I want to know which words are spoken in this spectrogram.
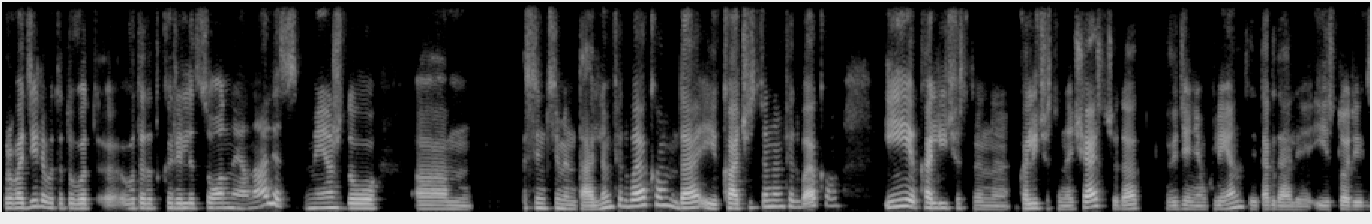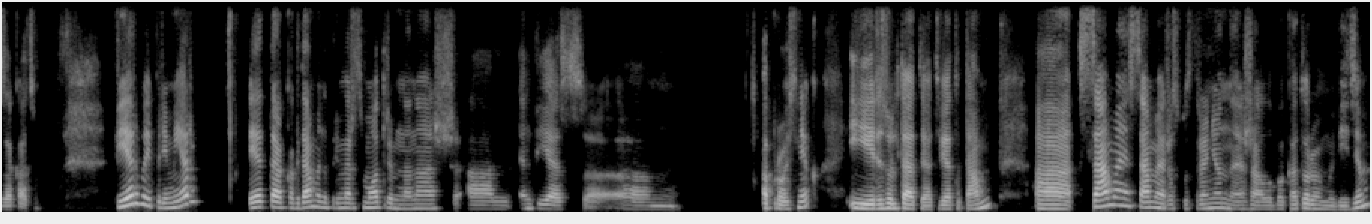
проводили вот, эту вот, э, вот этот корреляционный анализ между эм, сентиментальным фидбэком да, и качественным фидбэком и количественной, количественной частью, да, поведением клиента и так далее, и историей их заказов. Первый пример – это когда мы, например, смотрим на наш э, NPS э, опросник и результаты ответа там. Самая-самая распространенная жалоба, которую мы видим,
